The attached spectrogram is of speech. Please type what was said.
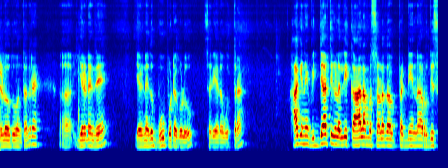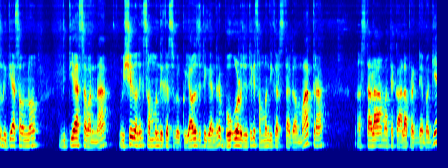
ಹೇಳೋದು ಅಂತಂದರೆ ಎರಡನೇ, ಎರಡನೇದು ಭೂಪುಟಗಳು ಸರಿಯಾದ ಉತ್ತರ. ಹಾಗೆಯೇ ವಿದ್ಯಾರ್ಥಿಗಳಲ್ಲಿ ಕಾಲ ಮತ್ತು ಸ್ಥಳದ ಪ್ರಜ್ಞೆಯನ್ನು ವೃದ್ಧಿಸಲು ಇತಿಹಾಸವನ್ನು ಇತಿಹಾಸವನ್ನು ವಿಷಯದೊಂದಿಗೆ ಸಂಬಂಧೀಕರಿಸಬೇಕು. ಯಾವುದ್ರ ಜೊತೆಗೆ ಅಂದರೆ ಭೂಗೋಳ ಜೊತೆಗೆ ಸಂಬಂಧೀಕರಿಸಿದಾಗ ಮಾತ್ರ ಸ್ಥಳ ಮತ್ತು ಕಾಲ ಪ್ರಜ್ಞೆ ಬಗ್ಗೆ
